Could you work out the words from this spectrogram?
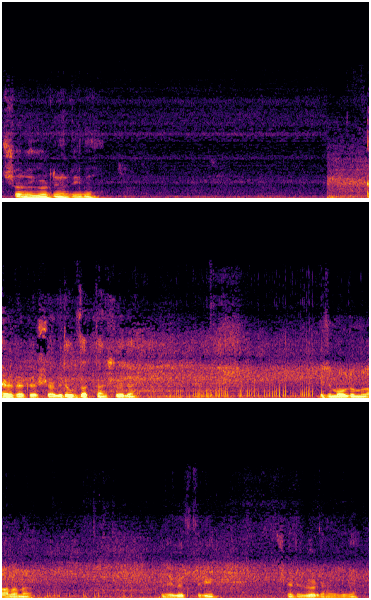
Şöyle gördüğünüz gibi. Evet arkadaşlar bir de uzaktan şöyle bizim olduğumuz alanı size göstereyim. Şöyle gördüğünüz gibi.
